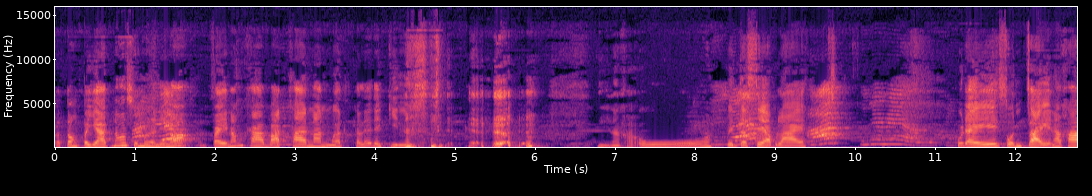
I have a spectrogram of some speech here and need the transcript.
ก็ต้องประหยัดเนาะสมอนี่เนาะไปน้ำคาบัตรคานั่นเมดก็เลยได้กิน นี่นะคะ โอ้ เป็นตะแซบหลาย ผู้ใดสนใจนะคะ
